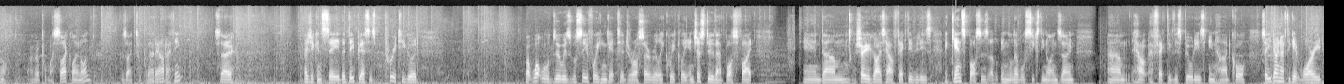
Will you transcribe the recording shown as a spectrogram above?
oh I've got to put my Cyclone on because I took that out I think. So as you can see the DPS is pretty good but what we'll do is we'll see if we can get to Daresso really quickly and just do that boss fight and um, show you guys how effective it is against bosses in level 69 zone um, how effective this build is in hardcore. So you don't have to get worried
